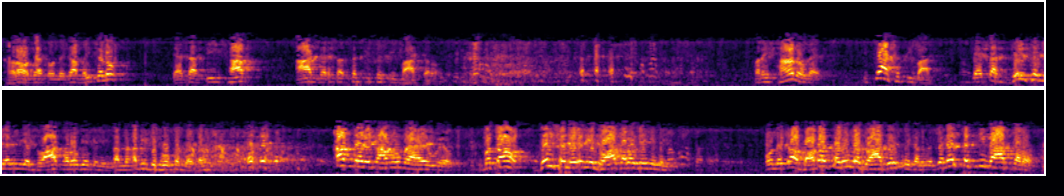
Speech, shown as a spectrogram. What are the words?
کھڑا ہو گیا تو انہوں نے کہا، بھائی چلو، کہتا، پیر صاحب، آج میرے ساتھ سچی سچی بات کرو۔ پریشان ہو گئے کہ کیا سچی بات؟ کہتا، دل سے میرے لیے دعا کرو گے کہ نہیں، ورنہ ابھی ڈبو کر دیتا ہوں اب میرے قابو میں آئے ہوئے ہو۔ بتاؤ، دل سے میرے لیے دعا کرو گے کہ نہیں؟ انہوں نے کہا، بابا کروں گا دعا، دل سے کروں گا۔ کہ سچی بات کرو۔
